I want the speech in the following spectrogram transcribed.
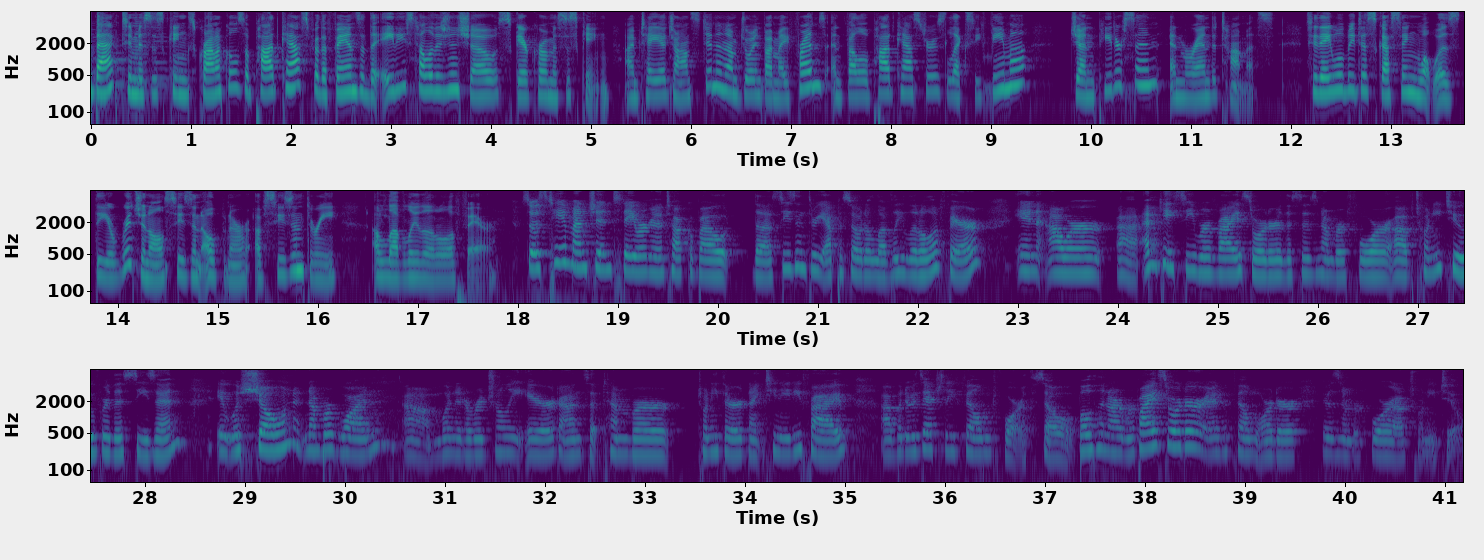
Welcome back to Mrs. King's Chronicles, a podcast for the fans of the 80s television show Scarecrow Mrs. King. I'm Taya Johnston, and I'm joined by my friends and fellow podcasters Lexi Fema, Jen Peterson, and Miranda Thomas. Today we'll be discussing what was the original season opener of season three, A Lovely Little Affair. So, as Taya mentioned, today we're going to talk about the season three episode, A Lovely Little Affair. In our uh, MKC revised order, this is number four of 22 for this season. It was shown number one um, when it originally aired on September 23rd, 1985, uh, but it was actually filmed fourth. So, both in our revised order and the film order, it was number four out of 22.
